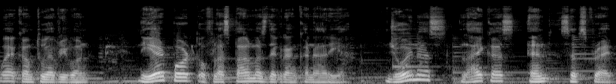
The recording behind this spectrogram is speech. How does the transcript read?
Welcome to everyone. The airport of Las Palmas de Gran Canaria. Join us, like us, and subscribe.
